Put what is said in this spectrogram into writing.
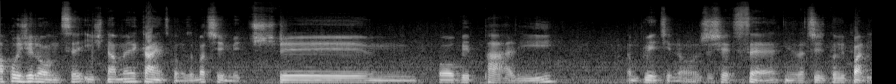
a po zielonce iść na amerykańską. Zobaczymy, czy mm, to wypali. No wiecie, no, że się chce, nie znaczy, że to wypali.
